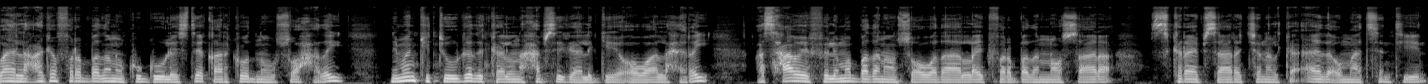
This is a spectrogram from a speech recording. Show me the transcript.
waa lacago fara badan oo ku guuleystay qaarkoodna wuu soo xaday. Nimankii tuugada kalena xabsigaa la geeyay oo waa la xiray. Asxaabay filimo badanaan soo wadaa like fara badan noo saara. Scribe saara channelka aada u mahadsantihiin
